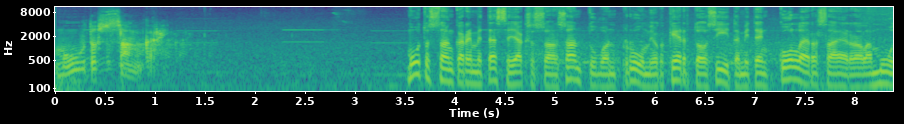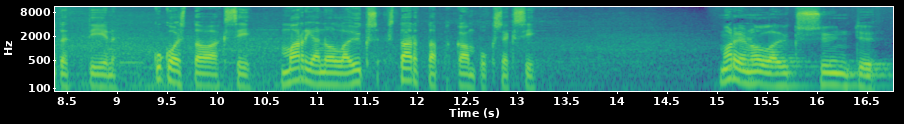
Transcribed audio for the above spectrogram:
Muutossankari. Muutossankarimme tässä jaksossa on Santtu von Room, joka kertoo siitä, miten kolerasairaala muutettiin kukoistavaksi Maria 01 startup-kampukseksi. Maria 01 syntyi,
